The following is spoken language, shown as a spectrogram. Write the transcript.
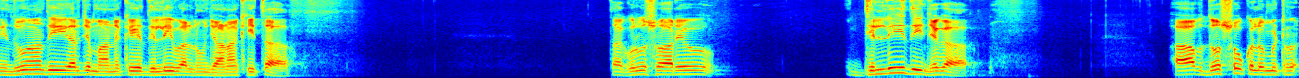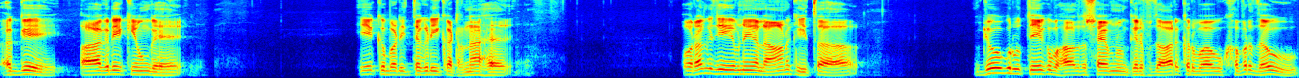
ਹਿੰਦੂਆਂ ਦੀ ਅਰਜ਼ ਮੰਨ ਕੇ ਦਿੱਲੀ ਵੱਲ ਨੂੰ ਜਾਣਾ ਕੀਤਾ। ਤਾਂ ਗੁਰੂ ਸਵਾਰਿਓ, ਦਿੱਲੀ ਦੀ ਜਗ੍ਹਾ ਆਪ 200 ਕਿਲੋਮੀਟਰ ਅੱਗੇ ਆਗਰੇ ਕਿਉਂ ਗਏ? ਇੱਕ ਬੜੀ ਤਗੜੀ ਘਟਨਾ ਹੈ। ਔਰੰਗਜ਼ੇਬ ਨੇ ਐਲਾਨ ਕੀਤਾ, ਜੋ ਗੁਰੂ ਤੇਗ ਬਹਾਦਰ ਸਾਹਿਬ ਨੂੰ ਗ੍ਰਿਫਤਾਰ ਕਰਵਾਊ ਖਬਰ ਦਊ,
